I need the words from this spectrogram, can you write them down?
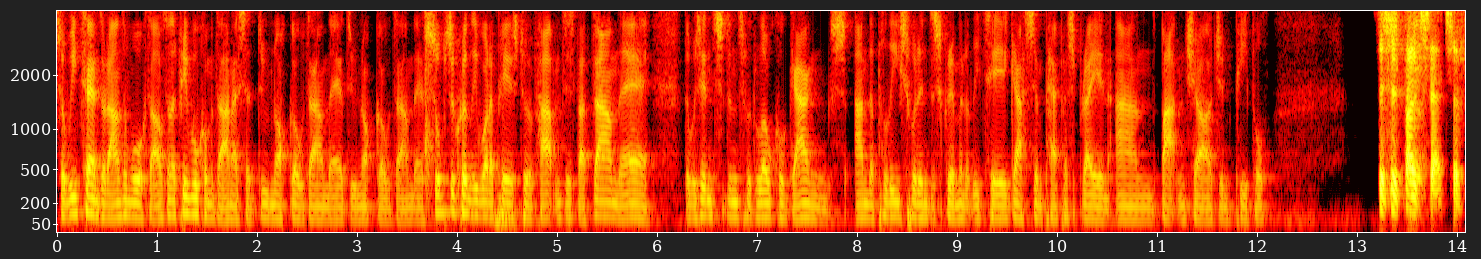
So we turned around and walked out, and the people coming down, I said, "Do not go down there. Do not go down there." Subsequently, what appears to have happened is that down there there was incidents with local gangs, and the police were indiscriminately tear gassing, pepper spraying, and baton charging people. This is both sets of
